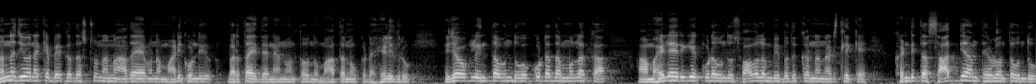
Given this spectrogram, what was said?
ನನ್ನ ಜೀವನಕ್ಕೆ ಬೇಕಾದಷ್ಟು ನಾನು ಆದಾಯವನ್ನು ಮಾಡಿಕೊಂಡು ಬರ್ತಾ ಇದ್ದೇನೆ ಅನ್ನುವಂಥ ಒಂದು ಮಾತನ್ನು ಕೂಡ ಹೇಳಿದರು. ನಿಜವಾಗ್ಲೂ ಇಂಥ ಒಂದು ಒಕ್ಕೂಟದ ಮೂಲಕ ಆ ಮಹಿಳೆಯರಿಗೆ ಕೂಡ ಒಂದು ಸ್ವಾವಲಂಬಿ ಬದುಕನ್ನು ನಡೆಸಲಿಕ್ಕೆ ಖಂಡಿತ ಸಾಧ್ಯ ಅಂತ ಹೇಳುವಂಥ ಒಂದು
